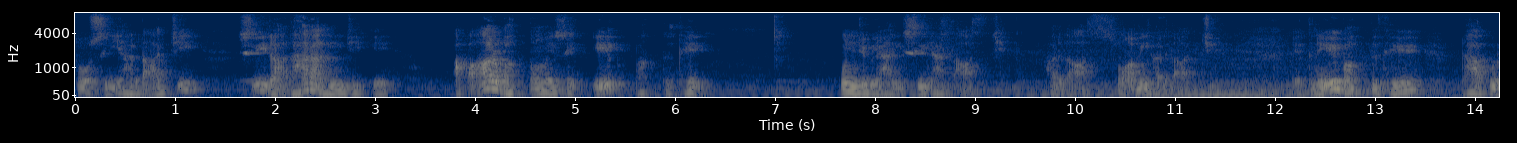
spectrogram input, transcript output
तो श्री हरदास जी श्री राधा रानी जी के अपार भक्तों में से एक भक्त थे। कुंज बिहारी श्री हरदास जी, हरदास स्वामी हरदास जी। इतने भक्त थे ठाकुर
